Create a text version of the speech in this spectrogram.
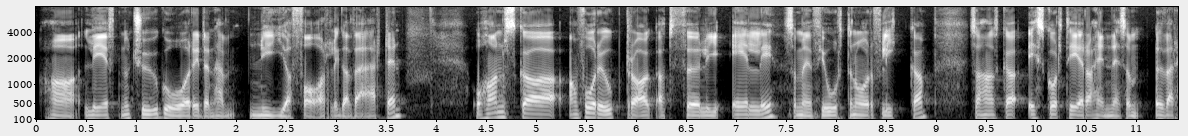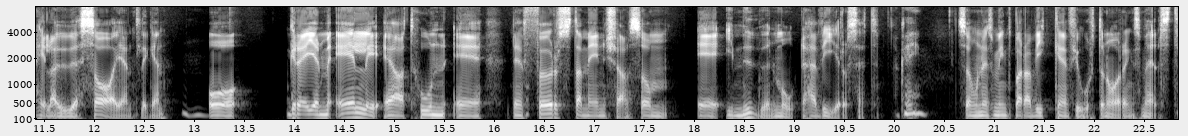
har levt nu 20 år i den här nya farliga världen. Och han, ska, han får i uppdrag att följa Ellie, som är en 14-årig flicka, så han ska eskortera henne som över hela USA egentligen. Och grejen med Ellie är att hon är den första människan som är immun mot det här viruset. Okej. Så hon är som inte bara vilken 14-åring som helst.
